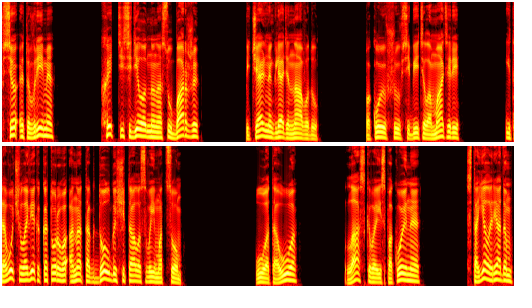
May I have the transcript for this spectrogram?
Все это время Хэтти сидела на носу баржи, печально глядя на воду, покоившую в себе тело матери, и того человека, которого она так долго считала своим отцом. Уатауа, ласковая и спокойная, стояла рядом,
